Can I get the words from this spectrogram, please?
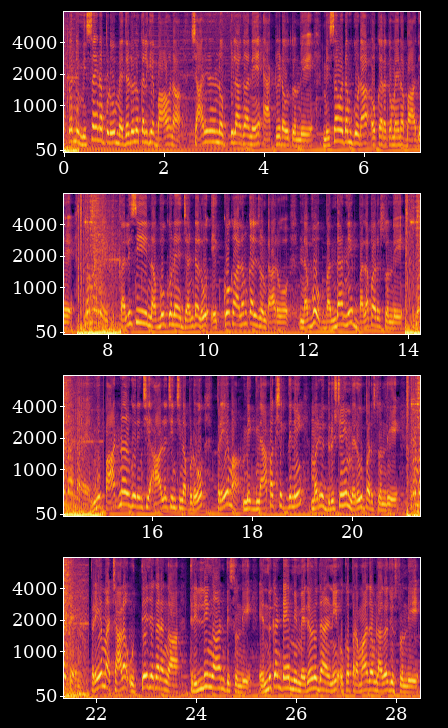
ఒకరిని మిస్ అయినప్పుడు మెదడులో కలిగే భావన శారీరక నొప్పిలాగానే యాక్టివేట్ అవుతుంది. మిస్ అవ్వడం కూడా ఒక రకమైన బాధే. మరి కలిసి నవ్వుకునే జంటలు ఎక్కువ కాలం కలిసి ఉంటారు. నవ్వు బంధాన్ని బలపరుస్తుంది. మీ పార్ట్నర్ గురించి ఆలోచించినప్పుడు ప్రేమ మీ జ్ఞాపక శక్తిని మరియు దృష్టిని మెరుగుపరుస్తుంది. నెంబర్ టెన్ ప్రేమ చాలా ఉత్తేజకరంగా థ్రిల్లింగ్గా అనిపిస్తుంది. ఎందుకంటే మీ మెదడు దానిని ఒక ప్రమాదం లాగా చూస్తుంది.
